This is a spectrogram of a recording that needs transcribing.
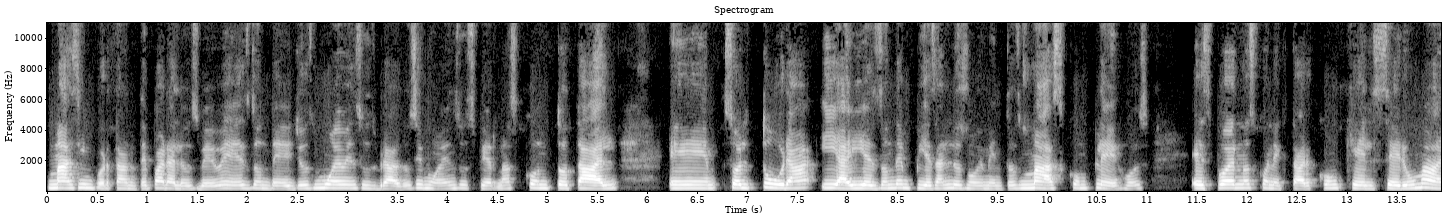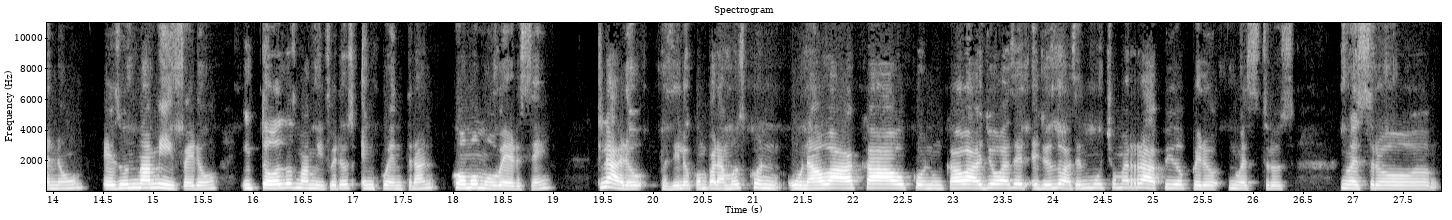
más importante para los bebés, donde ellos mueven sus brazos y mueven sus piernas con total eh, soltura y ahí es donde empiezan los movimientos más complejos, es podernos conectar con que el ser humano es un mamífero y todos los mamíferos encuentran cómo moverse. Claro, pues si lo comparamos con una vaca o con un caballo, va a ser, ellos lo hacen mucho más rápido, pero nuestros, nuestro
